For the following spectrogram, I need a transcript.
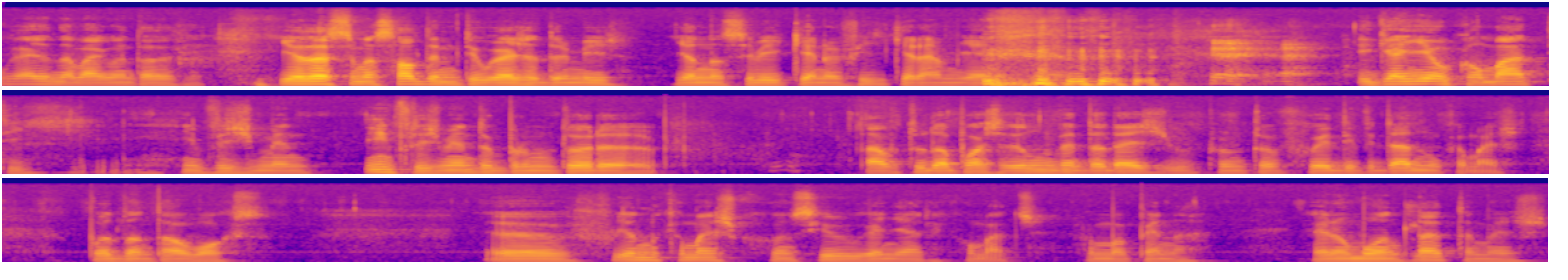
o gajo ainda vai aguentar assim. E eu desse uma salta e meti o gajo a dormir, e ele não sabia que era o filho, que era a mulher. era- E ganhei o combate e infelizmente, infelizmente o promotor eh, estava tudo a aposta dele 90 a 10 e o promotor foi atividade nunca mais pôde levantar o boxe. Eh, ele nunca mais conseguiu ganhar combates. Foi uma pena. Era um bom atleta, mas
